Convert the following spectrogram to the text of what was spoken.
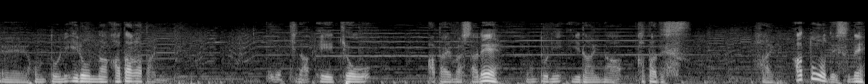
えー、本当にいろんな方々に大きな影響を与えましたね。本当に偉大な方です。はい。あとですね、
